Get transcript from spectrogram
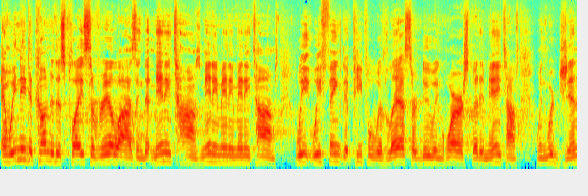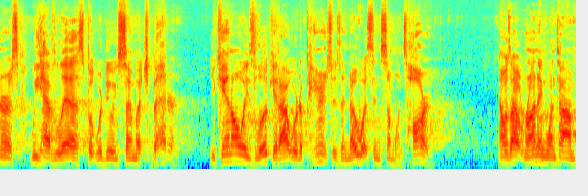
And we need to come to this place of realizing that many times, many, many, many times, we, we think that people with less are doing worse, but in many times, when we're generous, we have less, but we're doing so much better. You can't always look at outward appearances and know what's in someone's heart. I was out running one time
